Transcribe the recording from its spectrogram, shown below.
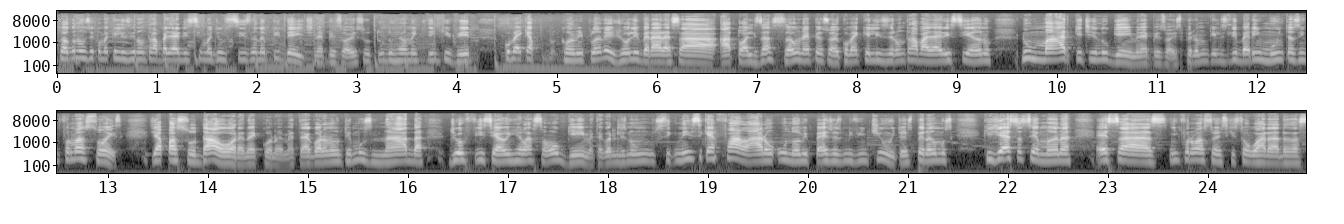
só que eu não sei como é que eles irão trabalhar em cima de um Season Update, né pessoal? Isso tudo realmente tem que ver como é que a Konami planejou liberar essa atualização, né pessoal? E como é que eles irão trabalhar esse ano no marketing do game, né, pessoal? Esperamos que eles liberem muitas informações. Já passou da hora, né, Konami? Até agora não temos nada de oficial em relação ao game. Até agora eles não nem sequer falaram o nome PES 2021. Então esperamos que já essa semana essas informações que estão guardadas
